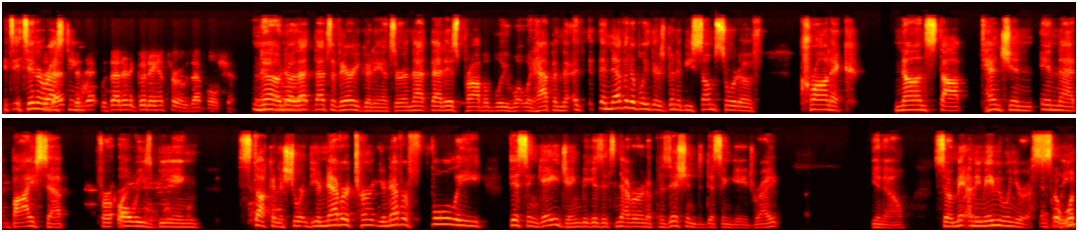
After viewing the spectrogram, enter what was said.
It's it's interesting. Did that, did that, was that a good answer or was that bullshit? No, no, that that's a very good answer, and that that is probably what would happen. Inevitably, there's going to be some sort of chronic, nonstop tension in that bicep for always being stuck in a short. You're never turn. You're never fully disengaging because it's never in a position to disengage, right? You know. So I mean, maybe when you're asleep, so what,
